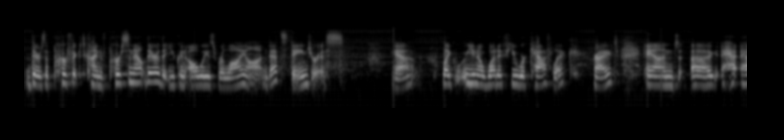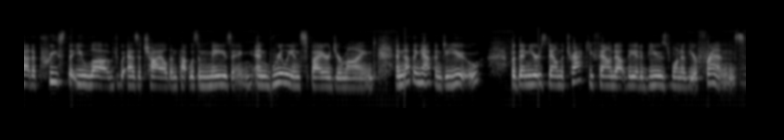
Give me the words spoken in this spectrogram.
there's a perfect kind of person out there that you can always rely on, that's dangerous. Yeah. Like, you know, what if you were Catholic, right? And uh, ha- had a priest that you loved as a child and thought was amazing and really inspired your mind, and nothing happened to you, but then years down the track you found out they had abused one of your friends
